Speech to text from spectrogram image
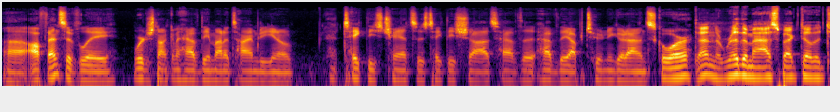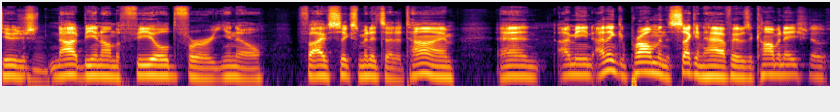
uh, offensively, we're just not going to have the amount of time to you know take these chances, take these shots, have the have the opportunity to go down and score. Then the rhythm aspect of it too, just Mhm. not being on the field for you know five six minutes at a time. And I mean, I think the problem in the second half it was a combination of,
